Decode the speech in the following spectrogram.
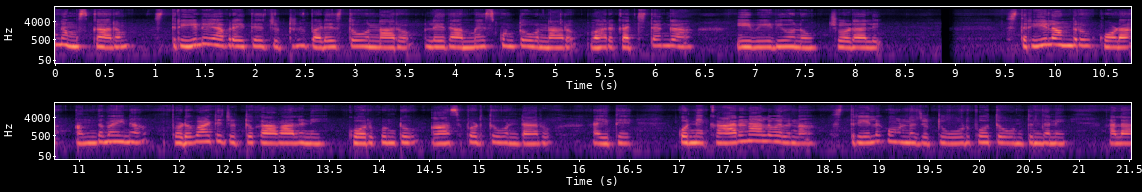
నమస్కారం. స్త్రీలు ఎవరైతే జుట్టును పడేస్తూ ఉన్నారో లేదా అమ్మేసుకుంటూ ఉన్నారో వారు ఖచ్చితంగా ఈ వీడియోను చూడాలి. స్త్రీలందరూ కూడా అందమైన పొడవాటి జుట్టు కావాలని కోరుకుంటూ ఆశపడుతూ ఉంటారు. అయితే కొన్ని కారణాల వలన స్త్రీలకు ఉన్న జుట్టు ఊడిపోతూ ఉంటుందని అలా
